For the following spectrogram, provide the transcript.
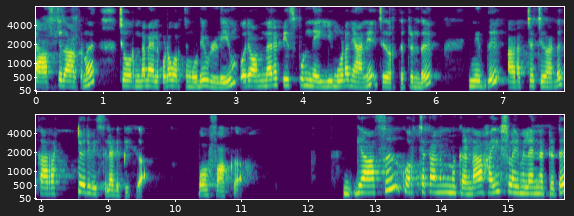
ലാസ്റ്റ് ഇതാക്കണ്. ചോറിന്റെ മേലെ കൂടെ കുറച്ചും കൂടി ഉള്ളിയും ഒരു ഒന്നര ടീസ്പൂൺ നെയ്യും കൂടെ ഞാൻ ചേർത്തിട്ടുണ്ട്. ഇനി ഇത് അടച്ചു വെച്ചുകൊണ്ട് കറക്റ്റ് ഒരു വിസിൽ അടുപ്പിക്കുക ഓഫാക്കുക ഗ്യാസ് കുറച്ചൊക്കെ നിൽക്കണ്ട. ഹൈ ഫ്ലെയിമിൽ തന്നെ ഇട്ടിട്ട്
